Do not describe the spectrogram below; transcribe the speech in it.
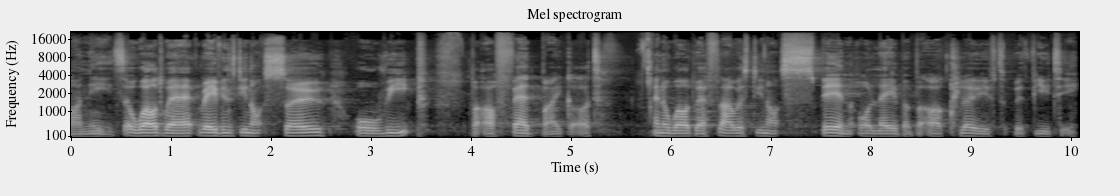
our needs. A world where ravens do not sow or reap, but are fed by God. And a world where flowers do not spin or labor, but are clothed with beauty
